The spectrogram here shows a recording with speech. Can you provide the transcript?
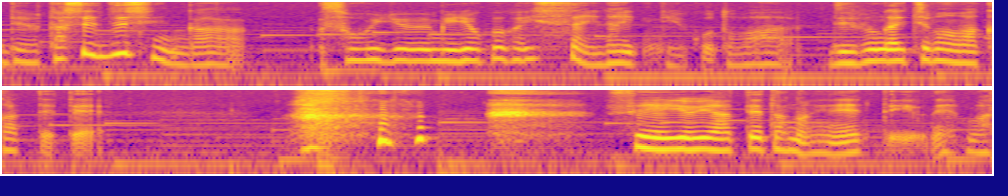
で私自身がそういう魅力が一切ないっていうことは自分が一番分かってて。声優やってたのにねっていうね、まあ、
